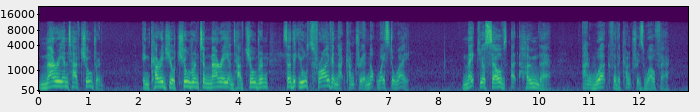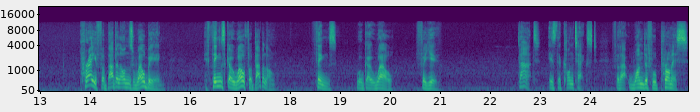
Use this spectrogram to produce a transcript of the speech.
Marry and have children. Encourage your children to marry and have children so that you'll thrive in that country and not waste away. Make yourselves at home there and work for the country's welfare. Pray for Babylon's well being. If things go well for Babylon, things will go well for you. That is the context for that wonderful promise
